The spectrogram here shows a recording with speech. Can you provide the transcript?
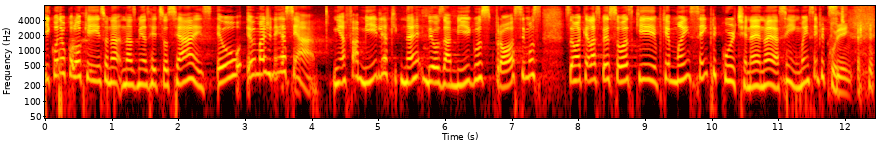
E quando eu coloquei isso na, nas minhas redes sociais, eu, eu imaginei assim, ah, minha família, né, meus amigos próximos são aquelas pessoas que, porque mãe sempre curte, né? Não é assim? Mãe sempre curte. Sim.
